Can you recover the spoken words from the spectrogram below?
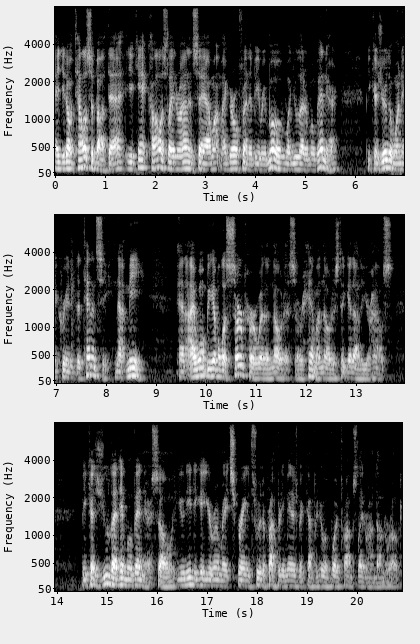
and you don't tell us about that, you can't call us later on and say, I want my girlfriend to be removed when you let her move in there because you're the one that created the tenancy, not me. And I won't be able to serve her with a notice or him a notice to get out of your house because you let him move in there. So you need to get your roommate screened through the property management company to avoid problems later on down the road.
